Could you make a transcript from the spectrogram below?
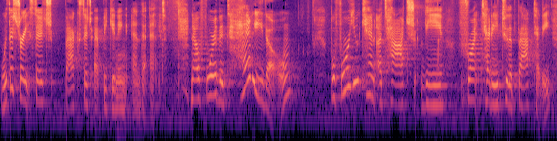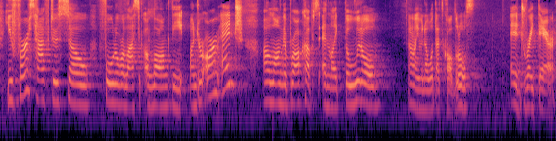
with a straight stitch, back stitch at beginning and the end. Now for the teddy though, before you can attach the front teddy to the back teddy, you first have to sew fold over elastic along the underarm edge, along the bra cups and like the little, I don't even know what that's called, little edge right there.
